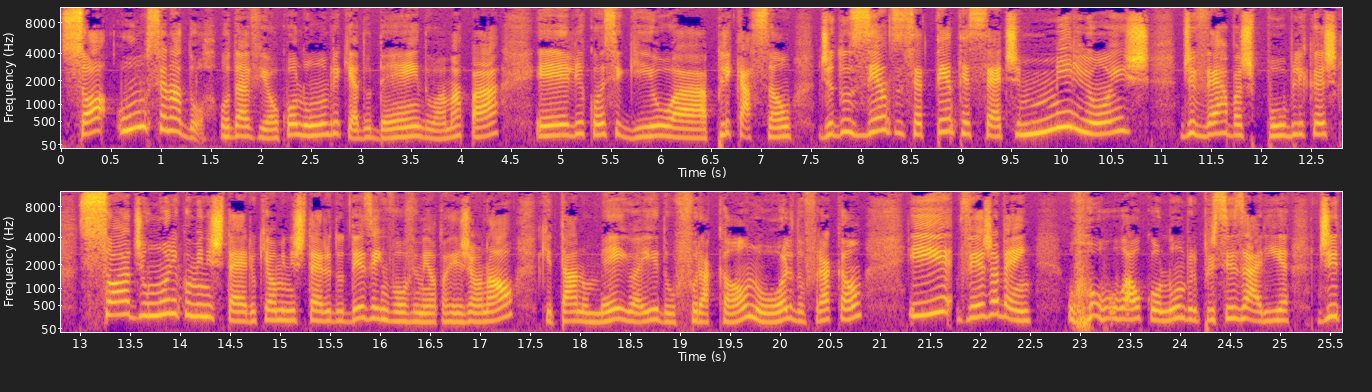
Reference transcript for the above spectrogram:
só um senador, o Davi Alcolumbre, que é do DEM, do Amapá, ele conseguiu a aplicação de 277 milhões de verbas públicas só de um único ministério, que é o Ministério do Desenvolvimento Regional, que está no meio aí do furacão, no olho do furacão. E veja bem, o, o Alcolumbre precisaria de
